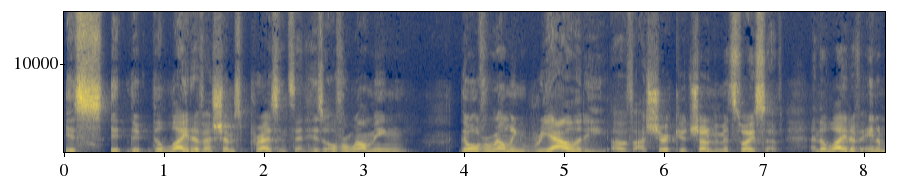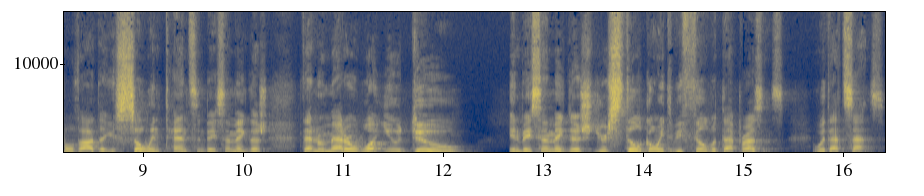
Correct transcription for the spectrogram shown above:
is it, the, the light of Hashem's presence and His overwhelming the overwhelming reality of Asher Kidshan b'mitzvaysav and the light of Einam Ovada is so intense in Beis Hamikdash that no matter what you do in Beis Hamikdash, you're still going to be filled with that presence, with that sense.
